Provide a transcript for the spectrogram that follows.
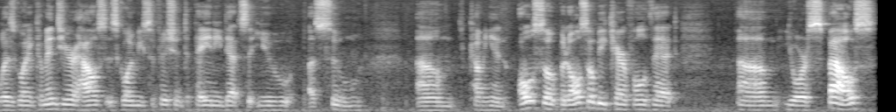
was going to come into your house is going to be sufficient to pay any debts that you assume um, coming in. Also, but also be careful that um, your spouse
